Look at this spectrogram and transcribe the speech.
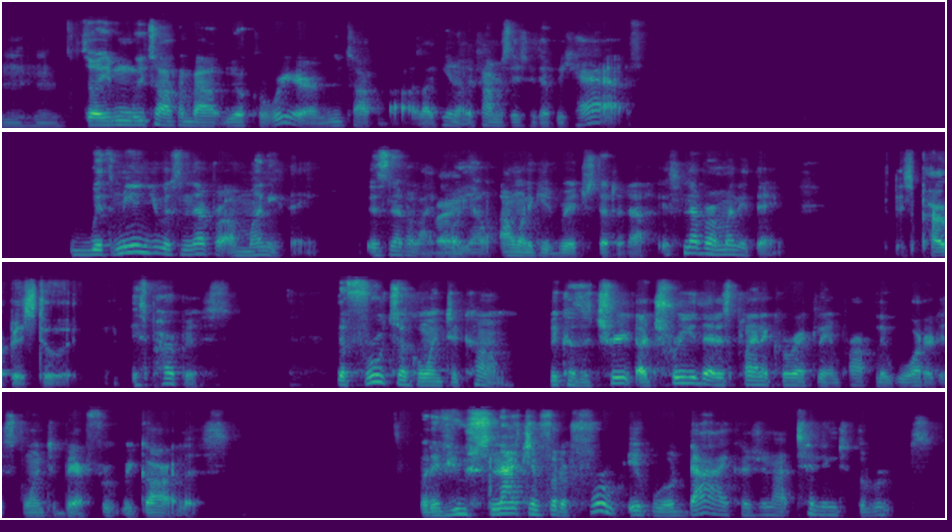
Mm-hmm. So, even when we talk about your career and we talk about, like, you know, the conversations that we have, with me and you, it's never a money thing. It's never like, oh, right. oh, yeah, I want to get rich, da, da, da. It's never a money thing. It's purpose to it. It's purpose. The fruits are going to come because a tree, a tree that is planted correctly and properly watered is going to bear fruit regardless. But if you snatching for the fruit, it will die because you're not tending to the roots.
